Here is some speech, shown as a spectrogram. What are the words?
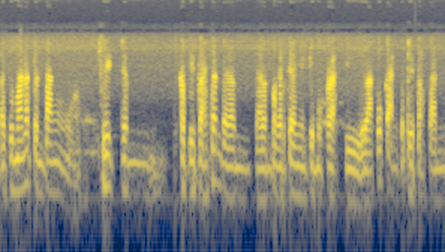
bagaimana tentang freedom kebebasan dalam dalam pengertian yang demokrasi lakukan kebebasan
